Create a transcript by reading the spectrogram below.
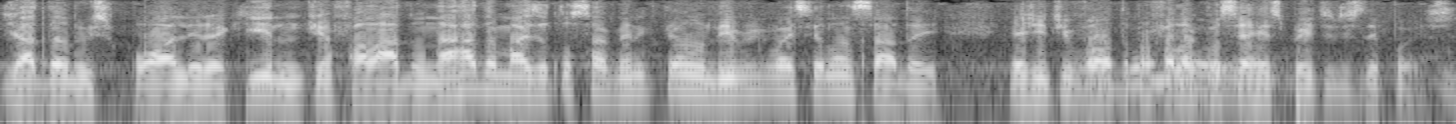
já dando um spoiler aqui, não tinha falado nada, mas eu estou sabendo que tem um livro que vai ser lançado aí. E a gente volta é, para falar com você a respeito disso depois.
